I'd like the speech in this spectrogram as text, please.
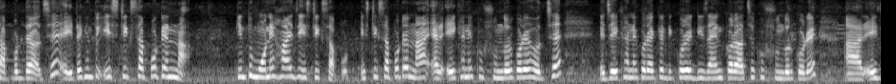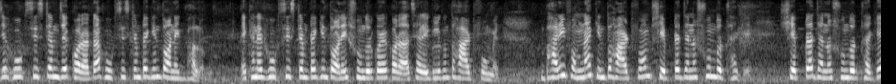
সাপোর্ট দেওয়া আছে। এইটা কিন্তু স্টিক সাপোর্টের না। কিন্তু মনে হয় যে স্টিক সাপোর্ট। স্টিক সাপোর্টের না, আর এইখানে খুব সুন্দর করে হচ্ছে যে এখানে করে একটা করে ডিজাইন করা আছে খুব সুন্দর করে। আর এই যে হুক সিস্টেম যে করাটা, হুক সিস্টেমটা কিন্তু অনেক ভালো। এখানের হুক সিস্টেমটা কিন্তু অনেক সুন্দর করে করা আছে, আর এগুলো কিন্তু হার্ড ফোমের। ভারী ফোম না, কিন্তু হার্ড ফোম, শেপটা যেন সুন্দর থাকে। শেপটা যেন সুন্দর থাকে,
